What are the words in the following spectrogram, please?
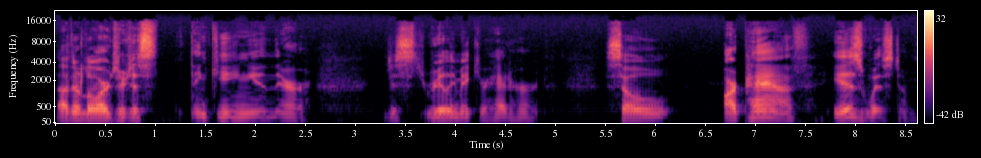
The other lords are just thinking and they're just really make your head hurt. So our path is wisdom,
